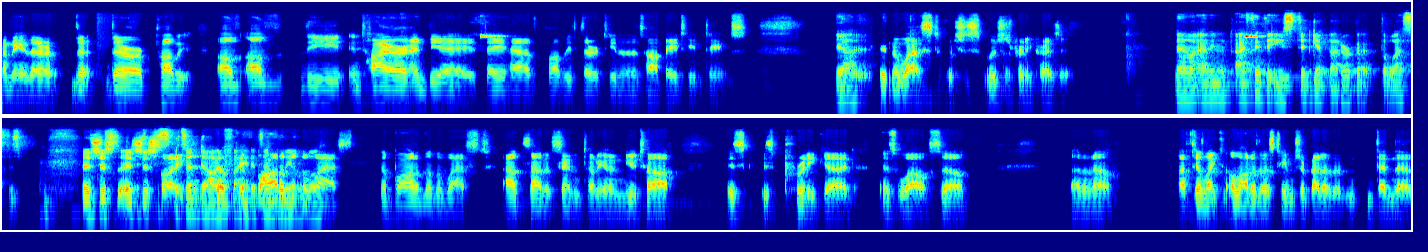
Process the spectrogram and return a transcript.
I mean there there there are probably of of the entire NBA, they have probably 13 of the top 18 teams. Yeah, in the West, which is which is pretty crazy. Now, I mean, I think the East did get better, but the West is. It's just, it's, it's just, like it's a dogfight. The, the bottom of the West, the bottom of the West, outside of San Antonio and Utah, is is pretty good as well. So, I don't know. I feel like a lot of those teams are better than than the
